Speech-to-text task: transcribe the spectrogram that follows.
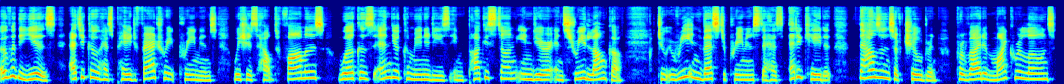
Over the years, Etiko has paid fair trade premiums, which has helped farmers, workers, and their communities in Pakistan, India, and Sri Lanka to reinvest the premiums that has educated thousands of children, provided microloans,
